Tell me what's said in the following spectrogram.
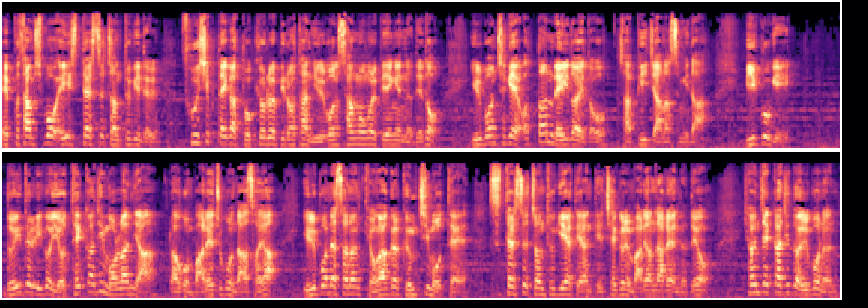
F-35A 스텔스 전투기들 수십 대가 도쿄를 비롯한 일본 상공을 비행했는데도 일본 측의 어떤 레이더에도 잡히지 않았습니다. 미국이 너희들 이거 여태까지 몰랐냐? 라고 말해주고 나서야 일본에서는 경악을 금치 못해 스텔스 전투기에 대한 대책을 마련하려 했는데요. 현재까지도 일본은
